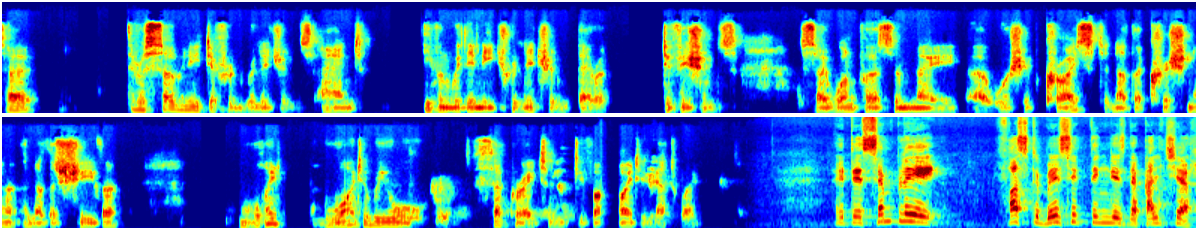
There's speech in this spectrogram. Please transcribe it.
So there are so many different religions, and even within each religion, there are divisions. So one person may uh, worship Christ, another Krishna, another Shiva. Why why do we all separate and divide in that way? It is simply first basic thing is the culture.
